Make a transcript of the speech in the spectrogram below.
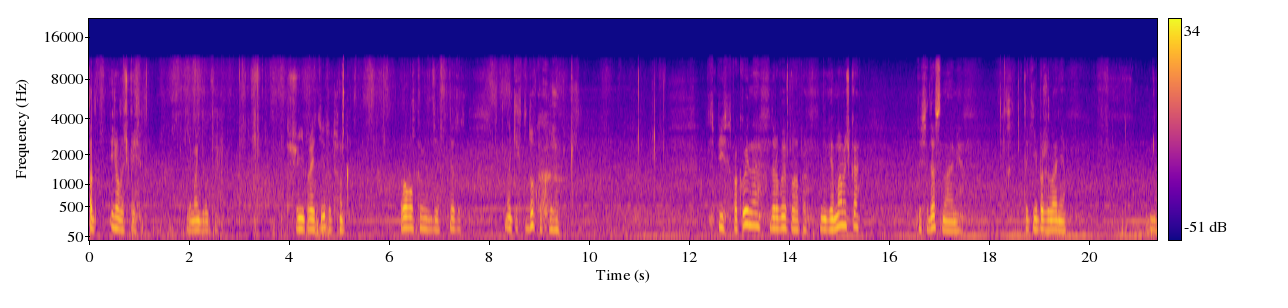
Под елочкой для могилки. Еще не пройти, тут вон проволока везде. Я тут на каких-то дубках хожу. Спи спокойно, дорогой папа. Дорогая мамочка, ты всегда с нами. Такие пожелания. Да.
